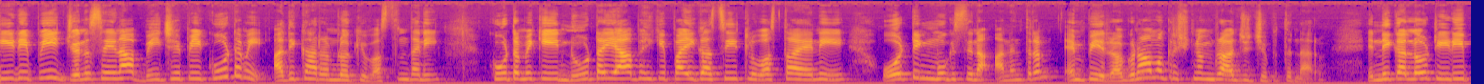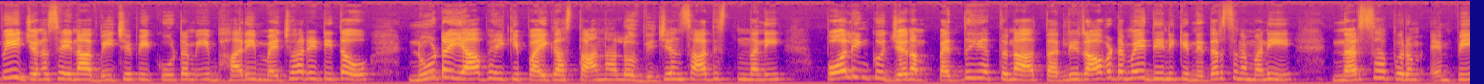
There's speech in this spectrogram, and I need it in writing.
టీడీపీ జనసేన బీజేపీ కూటమి అధికారంలోకి వస్తుందని కూటమికి నూట యాభైకి పైగా సీట్లు వస్తాయని ఓటింగ్ ముగిసిన అనంతరం ఎంపీ రఘురామకృష్ణం రాజు చెబుతున్నారు. ఎన్నికల్లో టీడీపీ జనసేన బీజేపీ కూటమి భారీ మెజారిటీతో నూట యాభైకి పైగా స్థానాల్లో విజయం సాధిస్తుందని పోలింగ్కు జనం పెద్ద ఎత్తున తరలి రావడమే దీనికి నిదర్శనమని నర్సాపురం ఎంపీ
